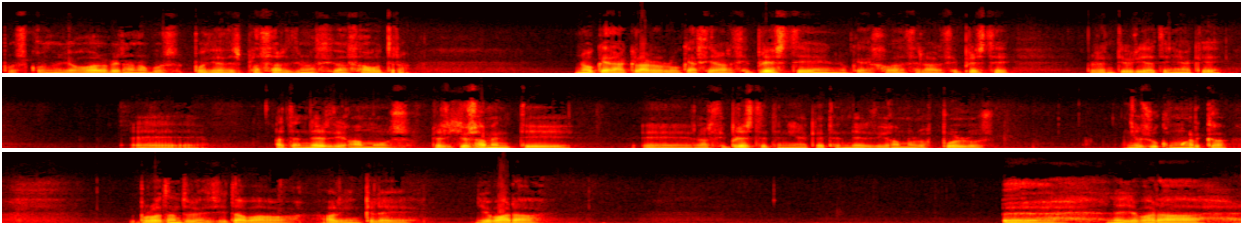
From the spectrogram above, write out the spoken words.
pues cuando llegaba el verano pues podía desplazar de una ciudad a otra. No queda claro lo que hacía el arcipreste, lo que dejaba de hacer el arcipreste, pero en teoría tenía que eh, atender, digamos, religiosamente eh, el arcipreste tenía que atender, digamos, los pueblos de su comarca y por lo tanto necesitaba alguien que le llevara eh, le llevara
